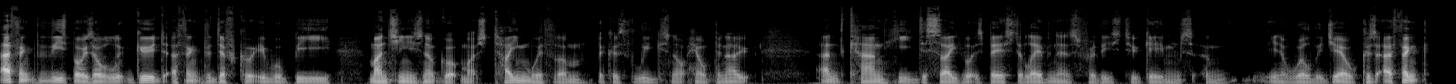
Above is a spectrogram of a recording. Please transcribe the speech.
I think these boys all look good. I think the difficulty will be Mancini's not got much time with them because the league's not helping out. And can he decide what his best 11 is for these two games? And, you know, will they gel? Because I think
